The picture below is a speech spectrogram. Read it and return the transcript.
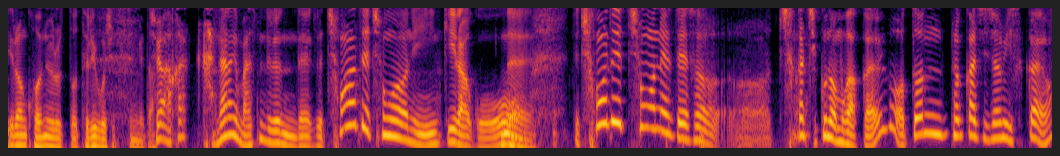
이런 권유를 또 드리고 싶습니다. 제가 아까 간단하게 말씀드렸는데 그 청와대 청원이 인기라고. 네. 청와대 청원에 대해서 어, 잠깐 짚고 넘어갈까요? 이거 어떤 평가 지점이 있을까요?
